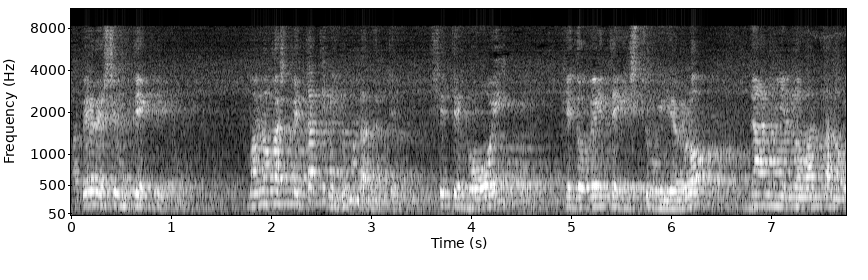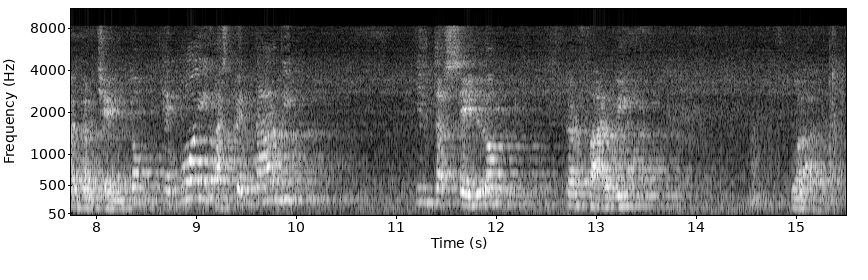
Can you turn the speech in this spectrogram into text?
avere se un tecnico, ma non aspettatevi nulla dal tecnico, siete voi che dovete istruirlo, dargli il 99% e poi aspettarvi il tassello per farvi volare.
